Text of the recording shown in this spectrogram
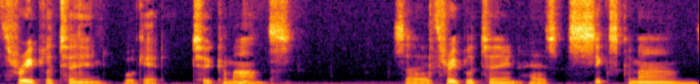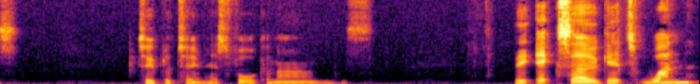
Three platoon will get two commands. So three platoon has six commands. Two platoon has four commands. The XO gets one,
